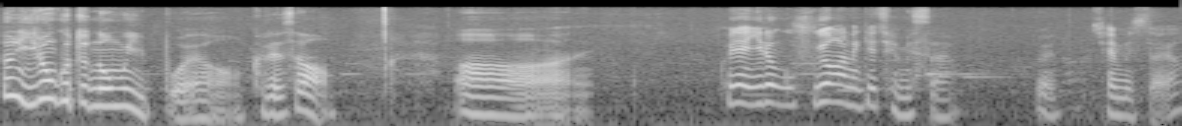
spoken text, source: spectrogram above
저는 이런 것도 너무 이뻐요. 그래서 어 그냥 이런 거 구경하는 게 재밌어요. 왜? 재밌어요?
